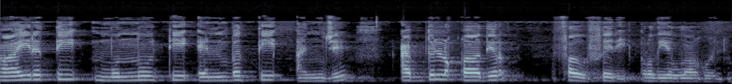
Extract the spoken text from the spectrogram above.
ആയിരത്തി മുന്നൂറ്റി എൺപത്തി അഞ്ച് അബ്ദുൽ ഖാദിർ ഫൗഫരി റളിയല്ലാഹു അൻഹു.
